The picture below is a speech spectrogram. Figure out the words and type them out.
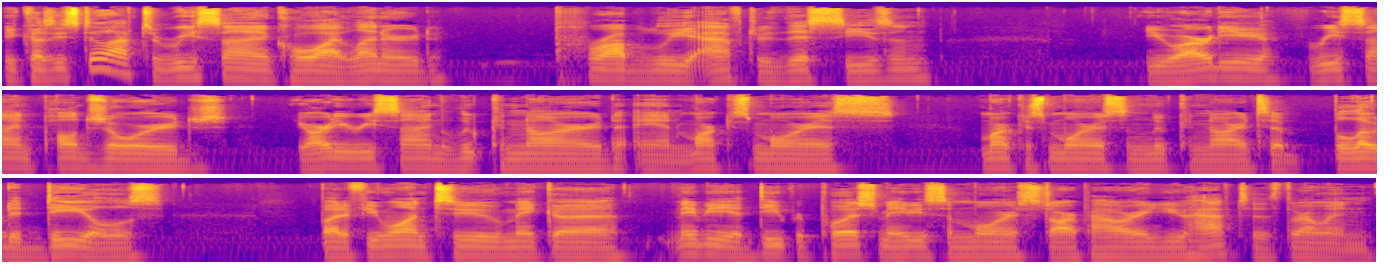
because you still have to re sign Kawhi Leonard probably after this season. You already re signed Paul George. You already re signed Luke Kennard and Marcus Morris. Marcus Morris and Luke Kennard to bloated deals. But if you want to make a maybe a deeper push, maybe some more star power, you have to throw in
